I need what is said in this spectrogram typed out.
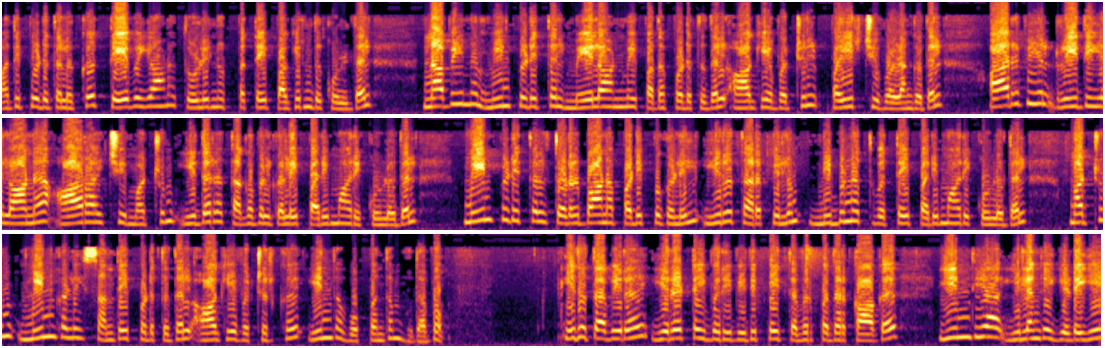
மதிப்பிடுதலுக்கு தேவையான தொழில்நுட்பத்தை பகிர்ந்து கொள்தல் நவீன மீன்பிடித்தல் மேலாண்மை பதப்படுத்துதல் ஆகியவற்றில் பயிற்சி வழங்குதல் அறிவியல் ரீதியிலான ஆராய்ச்சி மற்றும் இதர தகவல்களை பரிமாறிக்கொள்ளுதல் மீன்பிடித்தல் தொடர்பான படிப்புகளில் இரு தரப்பிலும் நிபுணத்துவத்தை பரிமாறிக்கொள்ளுதல் மற்றும் மீன்களை சந்தைப்படுத்துதல் ஆகியவற்றிற்கு இந்த ஒப்பந்தம் உதவும். இது தவிர இரட்டை வரி விதிப்பை தவிர்ப்பதற்காக இந்தியா இலங்கை இடையே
